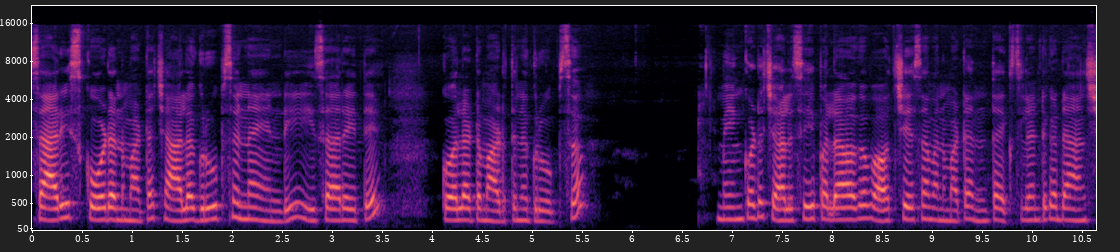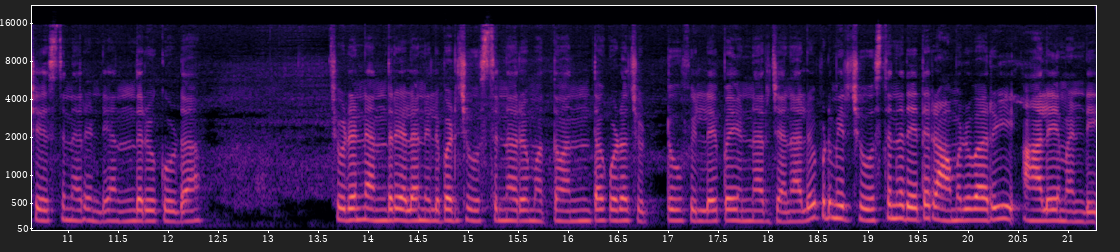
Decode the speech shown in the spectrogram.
శారీస్ కోడ్ అనమాట చాలా గ్రూప్స్ ఉన్నాయండి. ఈసారి అయితే కోలాటం ఆడుతున్న గ్రూప్స్. మేము కూడా చాలాసేపు అలాగా వాచ్ చేసామన్నమాట. ఎంత ఎక్సలెంట్గా డ్యాన్స్ చేస్తున్నారండి అందరూ కూడా. చూడండి అందరూ ఎలా నిలబడి చూస్తున్నారో. మొత్తం అంతా కూడా చుట్టూ ఫిల్ అయిపోయి ఉన్నారు జనాలు. ఇప్పుడు మీరు చూస్తున్నది అయితే రాముడి వారి ఆలయం అండి.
